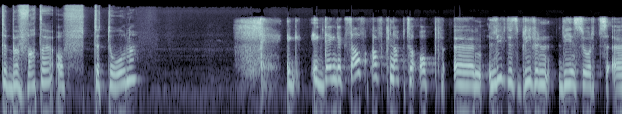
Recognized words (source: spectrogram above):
te bevatten of te tonen? Ik, ik, denk dat ik zelf afknapte op uh, liefdesbrieven die een soort uh,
